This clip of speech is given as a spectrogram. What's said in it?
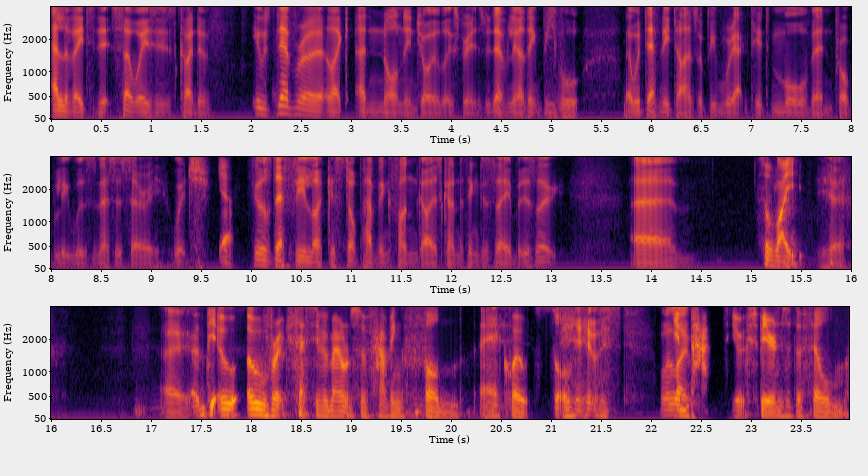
elevated it. Some ways it was kind of it was never a, like a non-enjoyable experience, but definitely I think people there were definitely times where people reacted more than probably was necessary, which Yeah. feels definitely like a stop having fun guys kind of thing to say, but it's like um Sort of like yeah. Uh, the o- over excessive amounts of having fun, air quotes, sort of it was well like impact your experience of the film.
